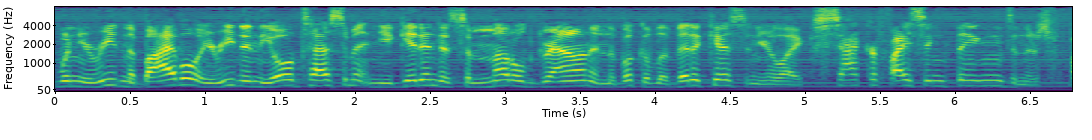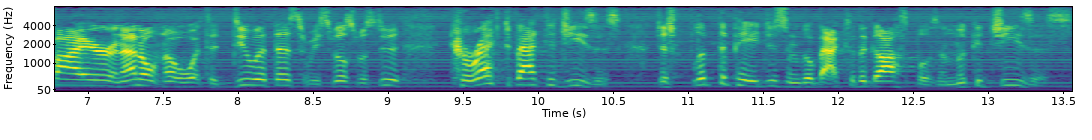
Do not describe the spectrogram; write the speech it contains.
when you're reading the Bible, you're reading in the Old Testament, and you get into some muddled ground in the book of Leviticus, and you're like sacrificing things, and there's fire, and I don't know what to do with this. Are we still supposed to do it? Correct back to Jesus. Just flip the pages and go back to the Gospels and look at Jesus.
